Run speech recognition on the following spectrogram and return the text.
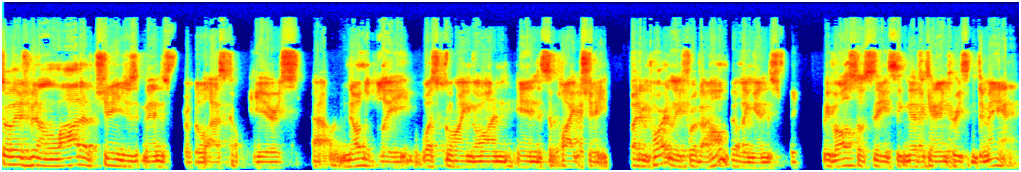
So there's been a lot of changes in the industry over the last couple of years, um, notably what's going on in the supply chain. But importantly, for the home building industry, we've also seen significant increase in demand.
